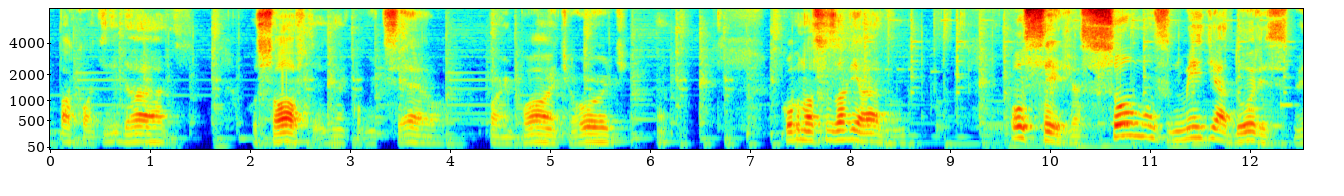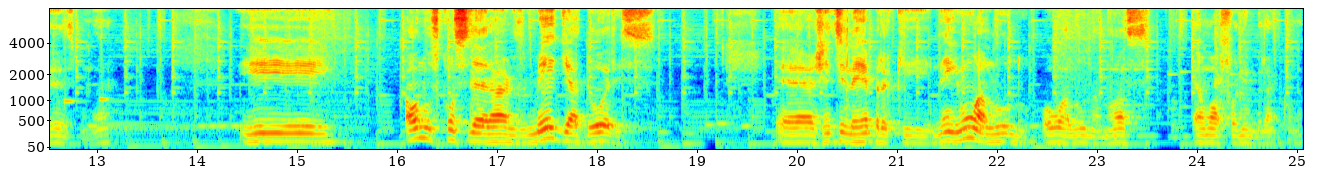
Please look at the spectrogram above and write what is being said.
o pacote de dados, o software, né, como Excel, PowerPoint, Word, né, como nossos aliados. Né? Ou seja, somos mediadores mesmo. Né? E ao nos considerarmos mediadores, é, a gente lembra que nenhum aluno ou aluna nossa é uma folha em branco. Né?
